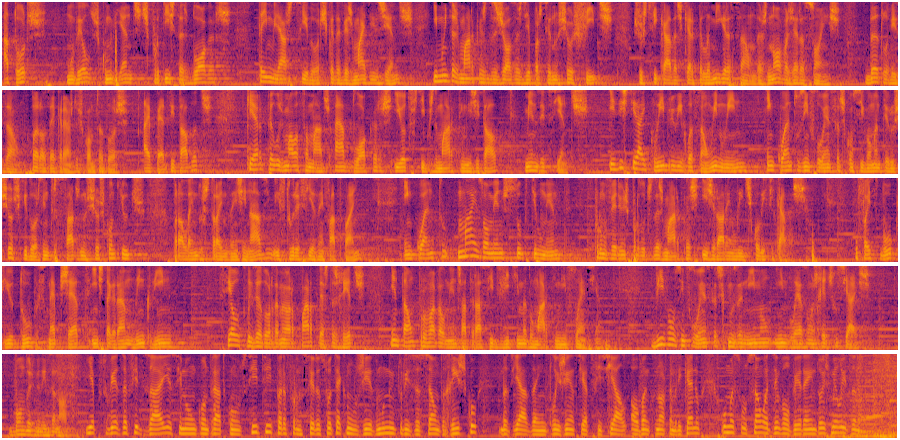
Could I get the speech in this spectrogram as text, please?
Atores, modelos, comediantes, desportistas, bloggers têm milhares de seguidores cada vez mais exigentes e muitas marcas desejosas de aparecer nos seus feeds, justificadas quer pela migração das novas gerações da televisão para os ecrãs dos computadores, iPads e tablets, quer pelos mal afamados ad blockers e outros tipos de marketing digital menos eficientes. Existirá equilíbrio e relação win-win enquanto os influencers consigam manter os seus seguidores interessados nos seus conteúdos, para além dos treinos em ginásio e fotografias em fato-banho, enquanto, mais ou menos subtilmente, promoverem os produtos das marcas e gerarem leads qualificadas. O Facebook, YouTube, Snapchat, Instagram, LinkedIn. Se é utilizador da maior parte destas redes, então provavelmente já terá sido vítima do marketing de influência. Vivam os influencers que nos animam e embelezam as redes sociais. Bom 2019. E a portuguesa Fidzai assinou um contrato com o Citi para fornecer a sua tecnologia de monitorização de risco, baseada em inteligência artificial ao banco norte-americano, uma solução a desenvolver em 2019.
